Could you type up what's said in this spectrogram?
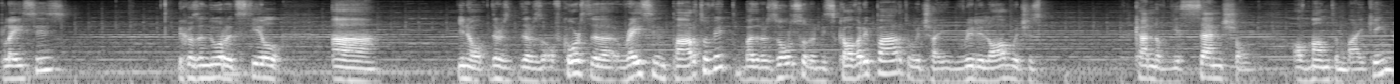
places because enduro it's still uh, you know there's there's of course the racing part of it but there's also the discovery part which i really love which is kind of the essential of mountain biking.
